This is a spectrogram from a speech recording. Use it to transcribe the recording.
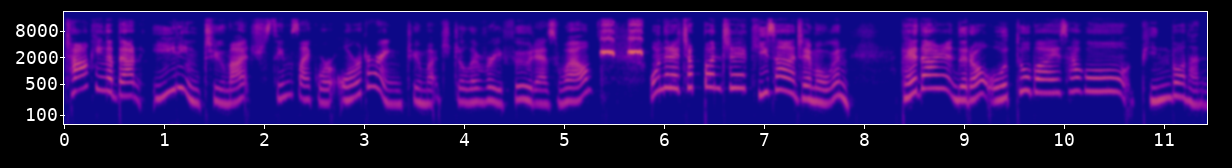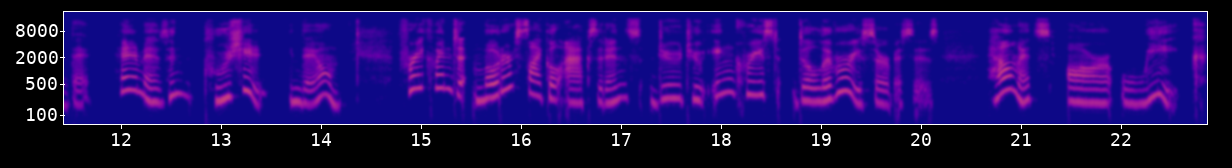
talking about eating too much. Seems like we're ordering too much delivery food as well. 오늘의 첫 번째 기사 제목은 배달 늘어 오토바이 사고 빈번한데 헬멧은 부실인데요. frequent motorcycle accidents due to increased delivery services. Helmets are weak.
